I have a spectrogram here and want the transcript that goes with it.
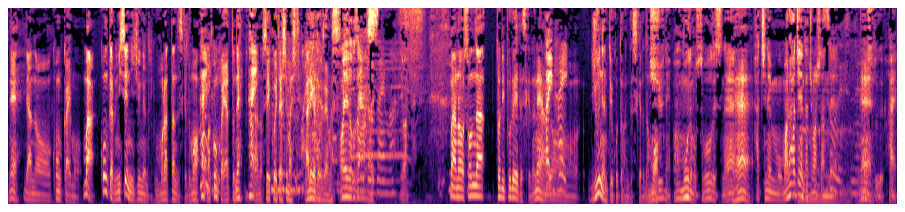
ね、で、あの、今回も、まあ、今回の2020年の時ももらったんですけども、はいまあ今回やっとね、はいあの、成功いたしまして、ありがとうございますお。めでとうございありがとうごます。ざいます。よかった。まあ、あの、そんなトリプル a ですけどね、あの、はいはい10年ということなんですけれども、10年。あ、もうでもそうですねね。8年、もう丸8年経ちましたんで。そうですね。ねもうすぐ。はい。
